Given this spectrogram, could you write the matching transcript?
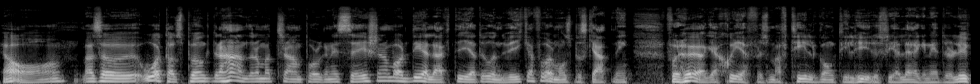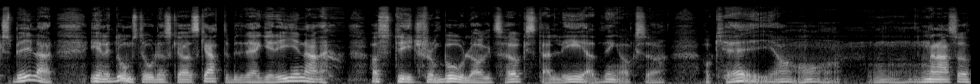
Ja, alltså åtalspunkterna handlar om att Trump Organization har varit delaktig i att undvika förmånsbeskattning för höga chefer som haft tillgång till hyresfria lägenheter och lyxbilar. Enligt domstolen ska skattebedrägerierna ha styrts från bolagets högsta ledning också. Okej, okay, jaha. Men alltså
